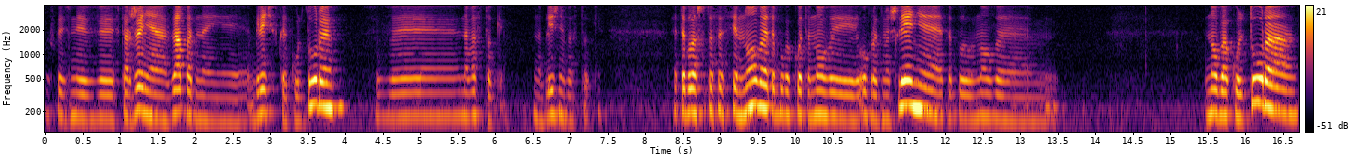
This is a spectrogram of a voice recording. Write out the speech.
так сказать, вторжения западной греческой культуры в, на Востоке, на Ближнем Востоке. Это было что-то совсем новое, это был какой-то новый образ мышления, это была новая, новая культура.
